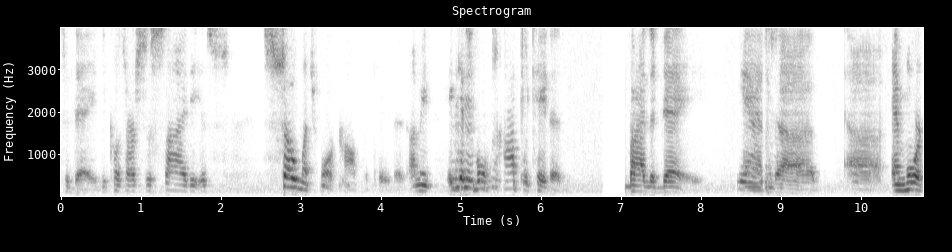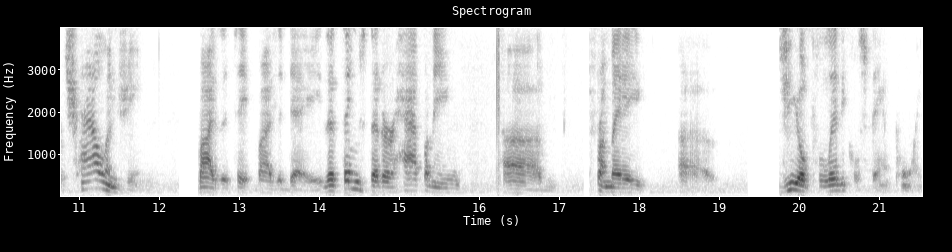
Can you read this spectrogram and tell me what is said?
today because our society is so much more complicated i mean it gets Mhm. more complicated by the day Yeah. and uh, uh, and more challenging by the t- by the day. The things that are happening um from a uh, geopolitical standpoint,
